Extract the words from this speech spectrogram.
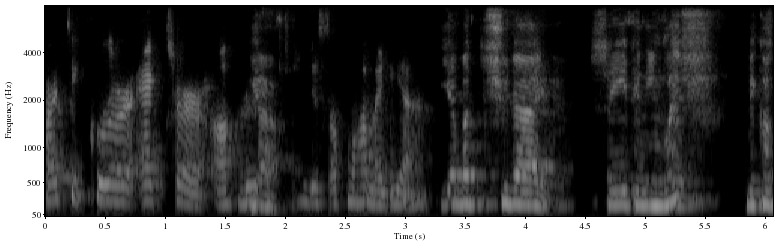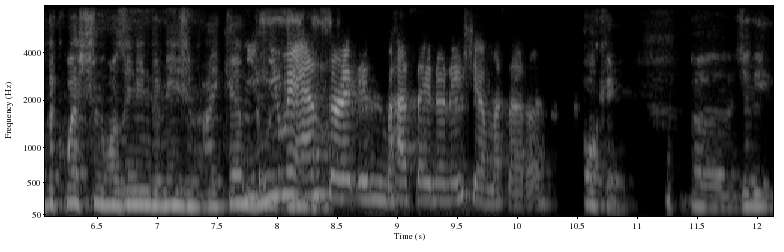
particular actor of these yeah. changes of Muhammadiyah? Yeah, but should I say it in English? Because the question was in Indonesian. I can. You, you may answer it in Bahasa Indonesia, Mas Aron. Okay. Uh, jadi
